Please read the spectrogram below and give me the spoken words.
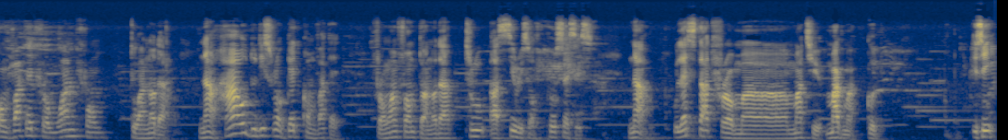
converted from one form to another. Now, how do this rock get converted from one form to another through a series of processes? Now, let's start from uh, Matthew, magma. Good. You see,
